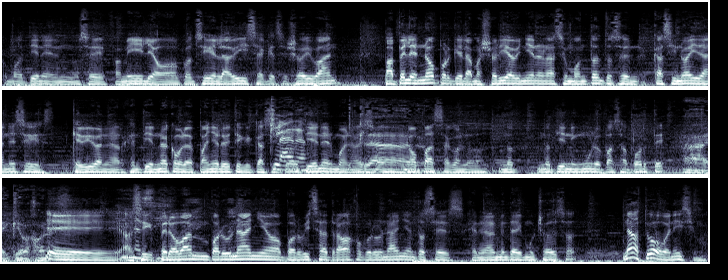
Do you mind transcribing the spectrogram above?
como tienen, no sé, familia o consiguen la visa, qué sé yo, y van. Papeles no, porque la mayoría vinieron hace un montón, entonces casi no hay daneses que vivan en Argentina. No es como los españoles, viste, que casi Claro. todos tienen. Bueno, eso no pasa con los. No, no tiene ninguno pasaporte. Ay, qué bajón. Eh, así, Sí. pero van por un año, por visa de trabajo por un año, entonces generalmente hay mucho de eso. No, estuvo buenísimo.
